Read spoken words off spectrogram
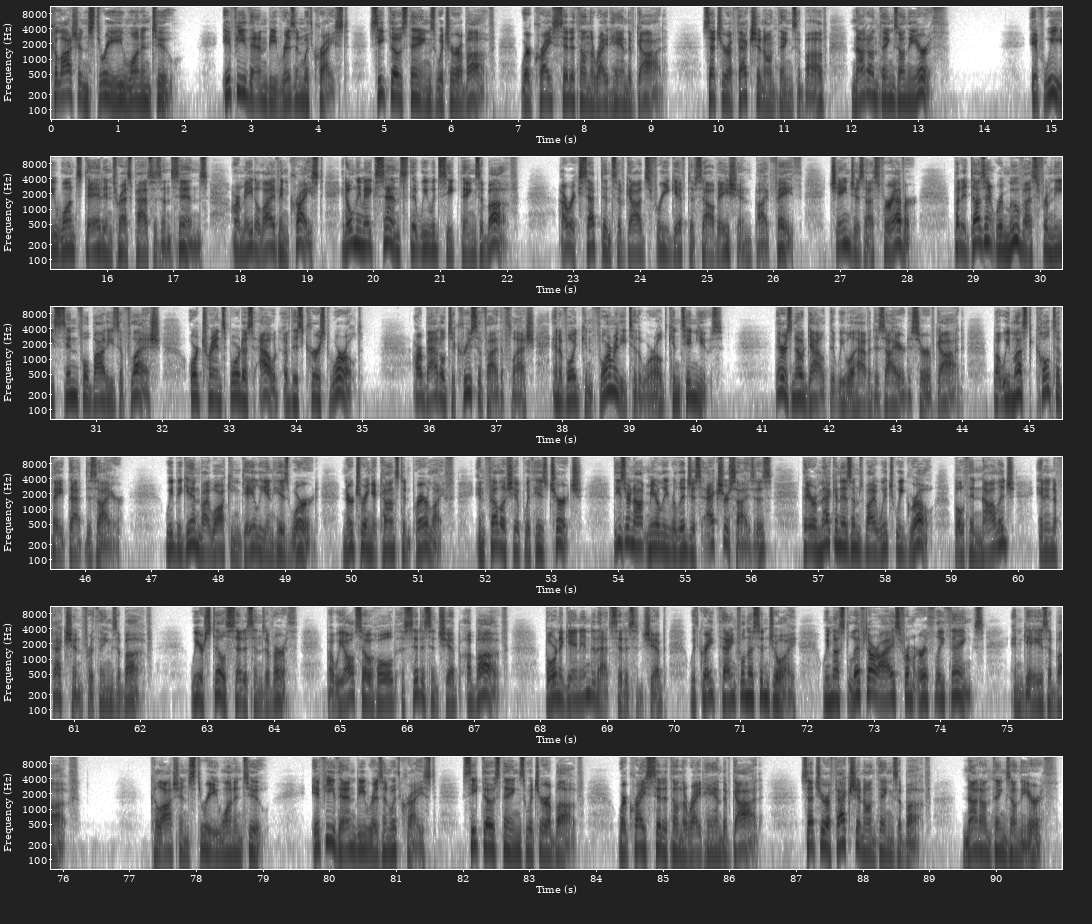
Colossians 3 1 and 2. If ye then be risen with Christ, seek those things which are above, where Christ sitteth on the right hand of God. Set your affection on things above, not on things on the earth. If we, once dead in trespasses and sins, are made alive in Christ, it only makes sense that we would seek things above. Our acceptance of God's free gift of salvation by faith changes us forever, but it doesn't remove us from these sinful bodies of flesh or transport us out of this cursed world. Our battle to crucify the flesh and avoid conformity to the world continues. There is no doubt that we will have a desire to serve God, but we must cultivate that desire. We begin by walking daily in His Word, nurturing a constant prayer life, in fellowship with His church. These are not merely religious exercises, they are mechanisms by which we grow, both in knowledge and in affection for things above. We are still citizens of earth, but we also hold a citizenship above. Born again into that citizenship, with great thankfulness and joy, we must lift our eyes from earthly things and gaze above. Colossians 3 1 and 2. If ye then be risen with Christ, seek those things which are above, where Christ sitteth on the right hand of God. Set your affection on things above, not on things on the earth.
